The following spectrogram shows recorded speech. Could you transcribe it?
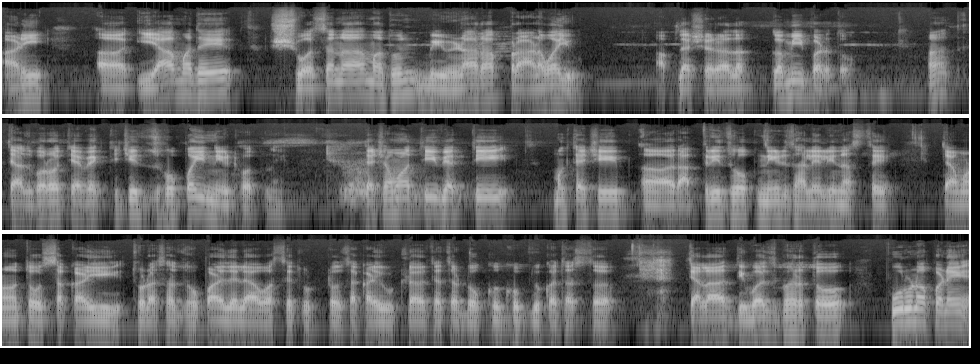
आणि यामध्ये श्वसनामधून मिळणारा प्राणवायू आपल्या शरीराला कमी पडतो. हां त्याचबरोबर त्या व्यक्तीची झोपही नीट होत नाही. त्याच्यामुळं ती व्यक्ती मग त्याची रात्री झोप नीट झालेली नसते. त्यामुळं तो सकाळी थोडासा झोपाळलेल्या अवस्थेत उठतो. सकाळी उठल्यावर त्याचं डोकं खूप दुखत असतं. त्याला दिवसभर तो पूर्णपणे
